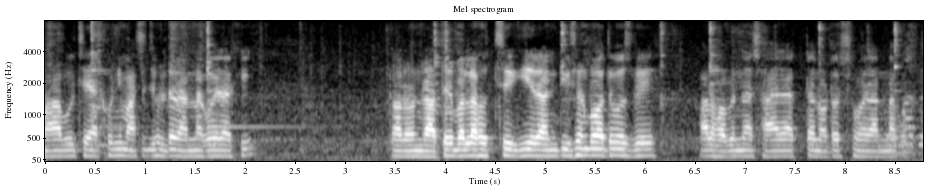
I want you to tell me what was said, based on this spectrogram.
মা বলছে এখনই মাছের ঝোলটা রান্না করে রাখি। কারণ রাতের বেলা হচ্ছে গিয়ে রানি টিউশন পড়াতে বসবে। আর হবে না সাড়ে আটটা নটার সময় রান্না করতে।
